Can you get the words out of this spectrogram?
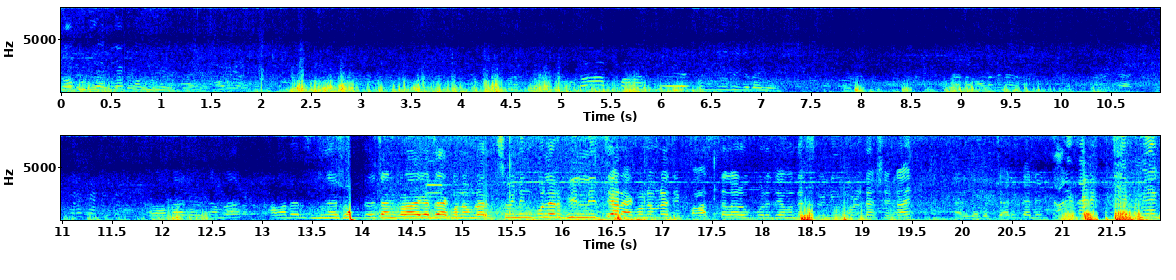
সব উঠে আমরা এখন আমরা আমাদের সমুদ্রে চান করা হয়ে গেছে। এখন আমরা সুইমিং পুলের ফিল নিচ্ছি আর এখন আমরা পাঁচতলার উপরে যে আমাদের সুইমিং পুলটা সেটাই। আর দেখো চারিকাটে চারিকাটে কি মেঘ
